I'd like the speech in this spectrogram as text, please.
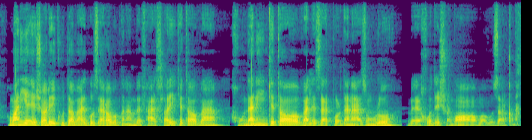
خب من یه اشاره کوتاه و گذرا بکنم به فصل های کتاب و خوندن این کتاب و لذت بردن از اون رو به خود شما واگذار کنم.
